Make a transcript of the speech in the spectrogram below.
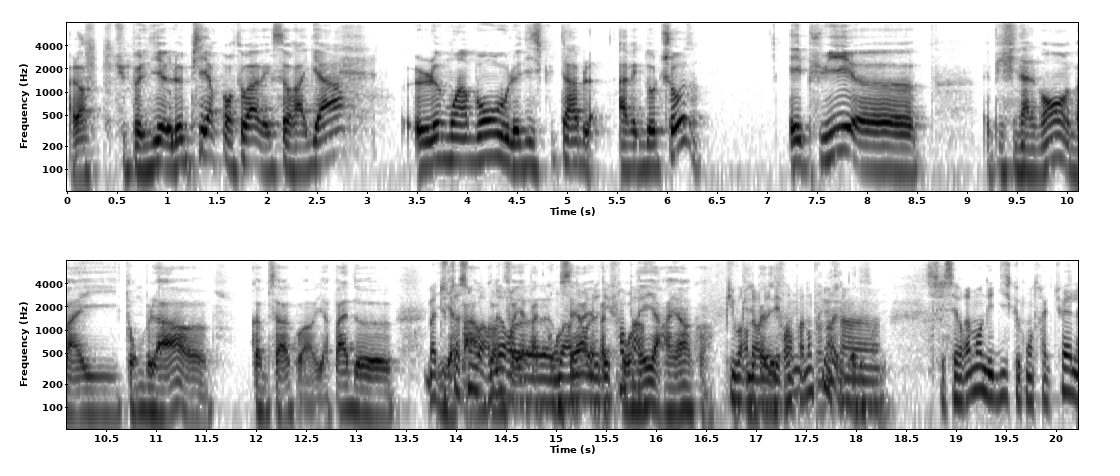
alors tu peux le dire, le pire pour toi avec ce raga, le moins bon ou le discutable avec d'autres choses, et puis et puis finalement bah il tombe là comme ça quoi. Il n'y a pas de bah, de toute façon pas, Warner, il n'y a pas de concert il n'y a pas de tournée il n'y a rien quoi. Puis Warner ne le défend pas non plus enfin, c'est vraiment des disques contractuels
